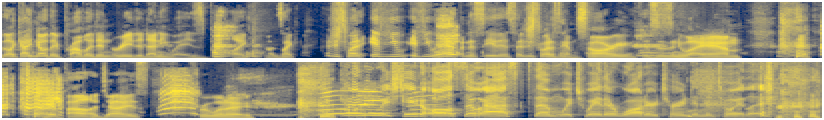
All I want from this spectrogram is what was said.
like, I know they probably didn't read it anyways, but like, I was like, I just want, if you, if you happen to see this, I just want to say, I'm sorry. This isn't who I am. I apologize for what I, I kind of wish you'd also asked them which way their water turned in the toilet.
